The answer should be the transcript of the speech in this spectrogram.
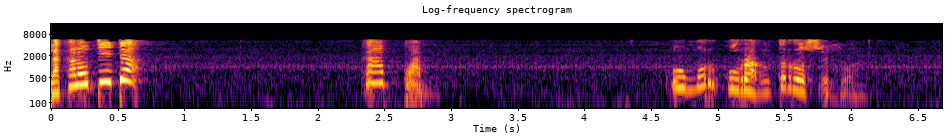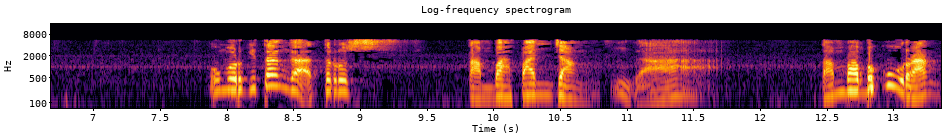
Lah kalau tidak, kapan? umur kurang terus. Umur kita nggak terus tambah panjang, enggak. Tambah berkurang.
